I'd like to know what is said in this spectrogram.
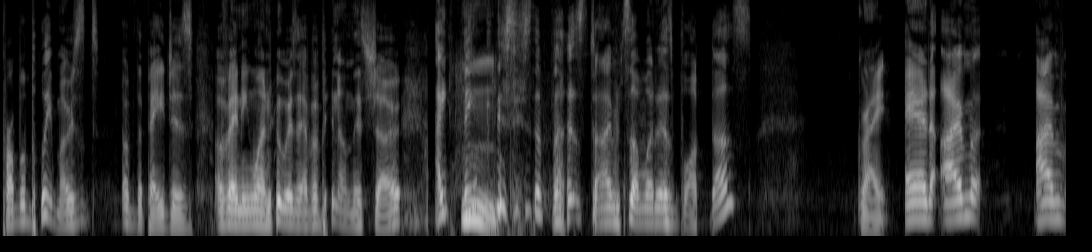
probably most of the pages of anyone who has ever been on this show. I think Hmm. this is the first time someone has blocked us Great. and I'm I'm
